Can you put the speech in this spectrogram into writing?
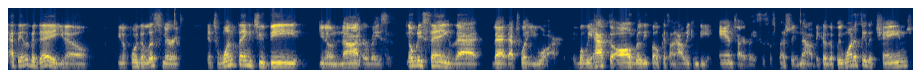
at the end of the day, you know, you know, for the listener, it's one thing to be, you know, not a racist. nobody's saying that that that's what you are but we have to all really focus on how we can be anti-racist especially now because if we want to see the change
